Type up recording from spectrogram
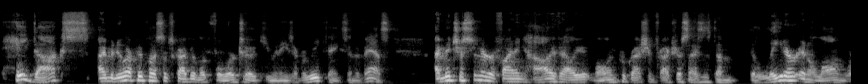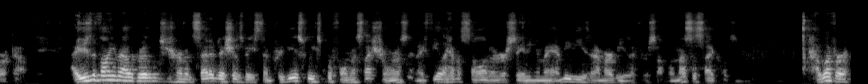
"Hey docs, I'm a new RP Plus subscriber. and Look forward to Q and A's every week. Thanks in advance. I'm interested in refining how I evaluate volume progression for exercises done later in a long workout. I use the volume algorithm to determine set additions based on previous week's performance slash shortness, and I feel I have a solid understanding of my MEVs and MRVs for supplemental mesocycles. However,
